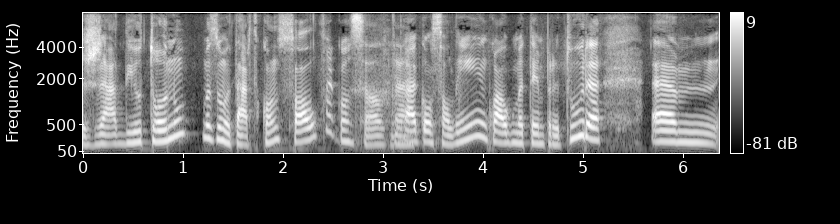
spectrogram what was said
já de outono, mas uma tarde com sol. Está com sol, Está está. com solinho, com alguma temperatura. Hum,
